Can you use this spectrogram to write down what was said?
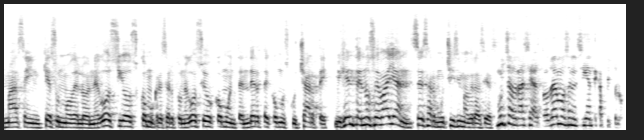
más en qué es un modelo de negocios, cómo crecer tu negocio, cómo entenderte, cómo escucharte. Mi gente, no se vayan. César, muchísimas gracias. Muchas gracias. Nos vemos en el siguiente capítulo.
